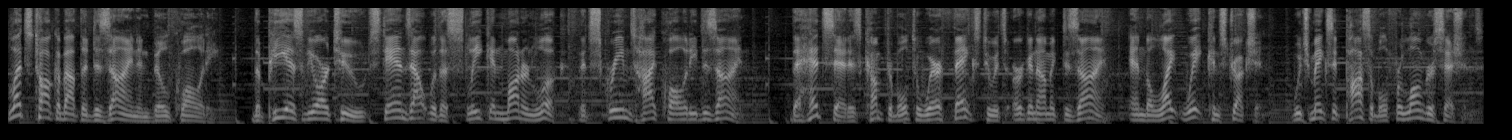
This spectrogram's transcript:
let's talk about the design and build quality. The PSVR 2 stands out with a sleek and modern look that screams high-quality design. The headset is comfortable to wear thanks to its ergonomic design and the lightweight construction, which makes it possible for longer sessions.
